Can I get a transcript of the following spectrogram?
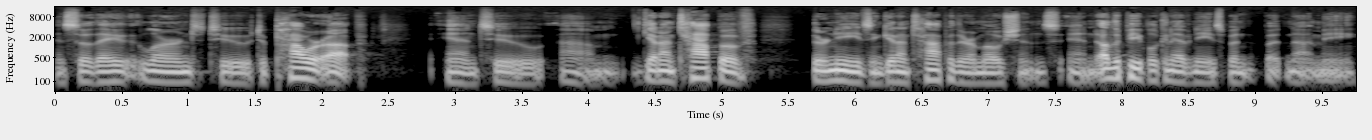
and so they learned to to power up and to um, get on top of their needs and get on top of their emotions. And other people can have needs, but but not me.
